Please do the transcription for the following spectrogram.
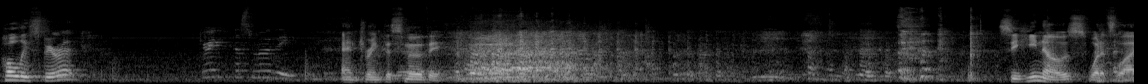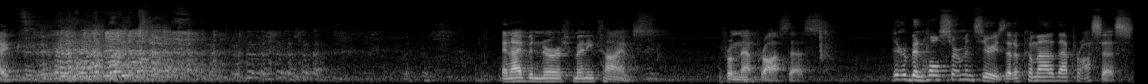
Holy Spirit. Drink the smoothie. And drink the smoothie. See, he knows what it's like. and I've been nourished many times from that process. There have been whole sermon series that have come out of that process.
